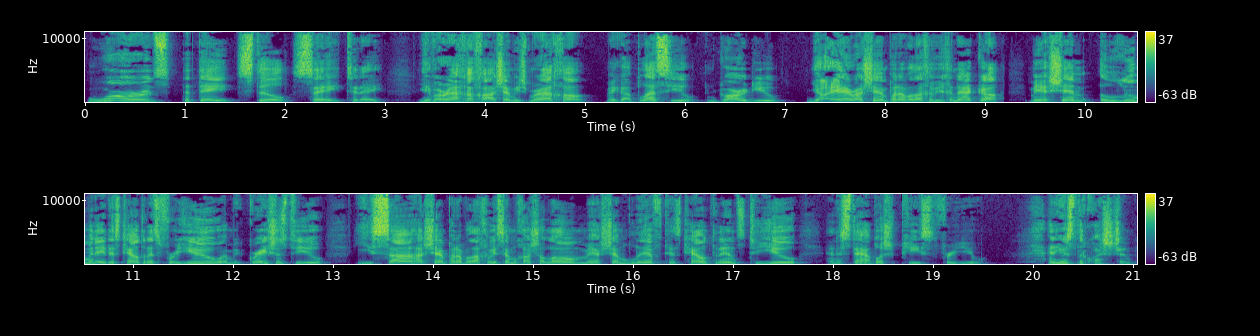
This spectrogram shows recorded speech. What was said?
words that they still say today. Yevarechacha Hashem. May God bless you and guard you. Ya'er Hashem. May Hashem illuminate His countenance for you and be gracious to you. Yisa Hashem shalom. May Hashem lift His countenance to you and establish peace for you. And here's the question.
